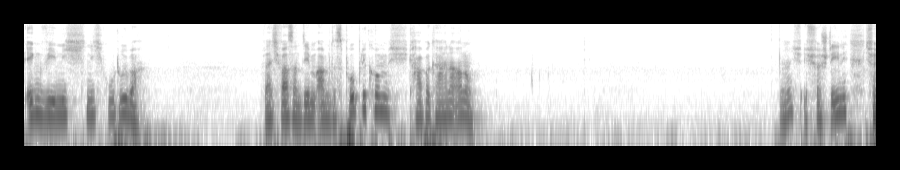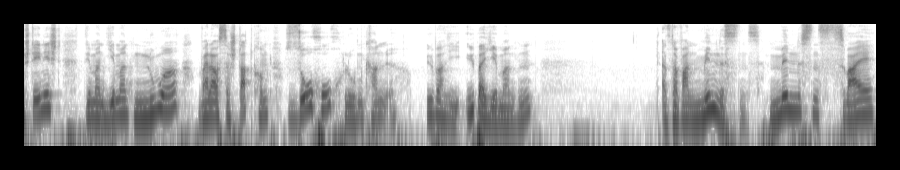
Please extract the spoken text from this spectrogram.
irgendwie nicht, nicht gut rüber. Vielleicht war es an dem Abend das Publikum, ich habe keine Ahnung. Ich, ich verstehe nicht, ich nicht, wie man jemanden nur, weil er aus der Stadt kommt, so hochloben kann über, über jemanden. Also da waren mindestens, mindestens zwei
